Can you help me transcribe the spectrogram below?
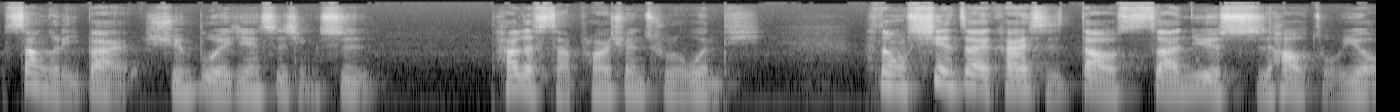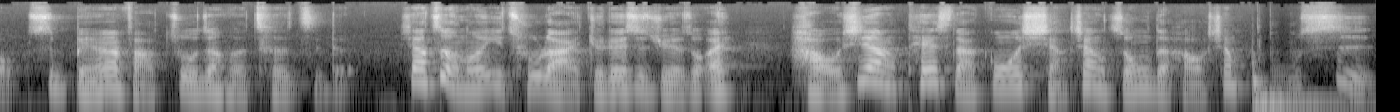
上个礼拜宣布了一件事情，是它的 supply chain 出了问题。它从现在开始到三月十号左右是没办法做任何车子的。像这种东西一出来，绝对是觉得说，哎，好像 Tesla 跟我想象中的好像不是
